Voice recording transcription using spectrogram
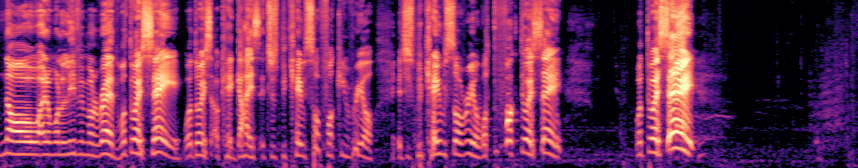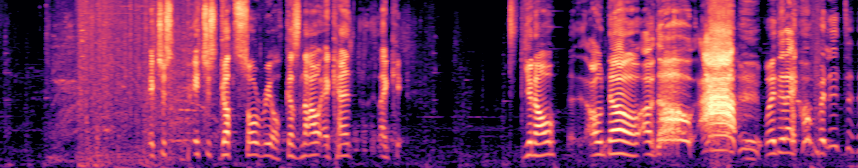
No, I don't want to leave him on red. What do I say? What do I say? Okay, guys, it just became so fucking real. It just became so real. What the fuck do I say? What do I say? It just, it just got so real. Cause now I can't, like, you know. Oh no! Oh no! Ah! Why did I open it?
